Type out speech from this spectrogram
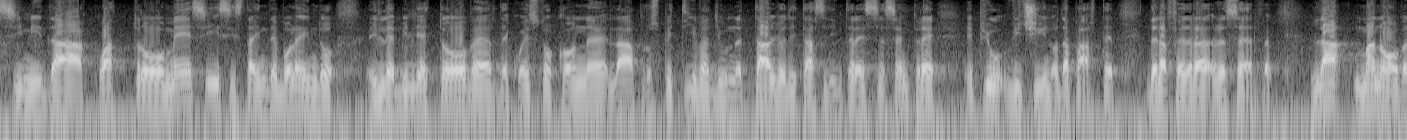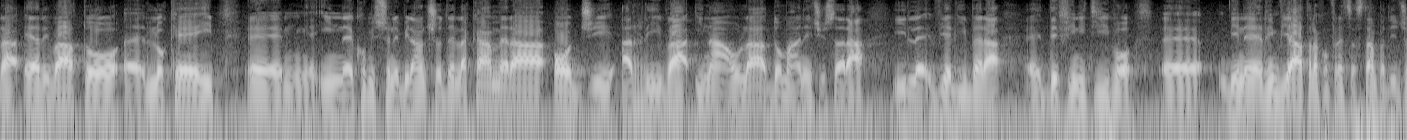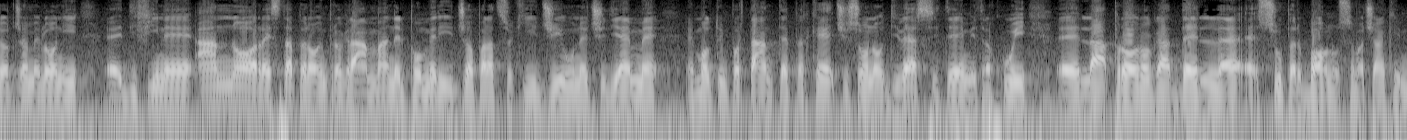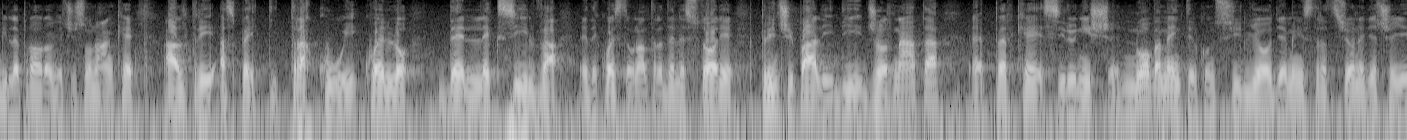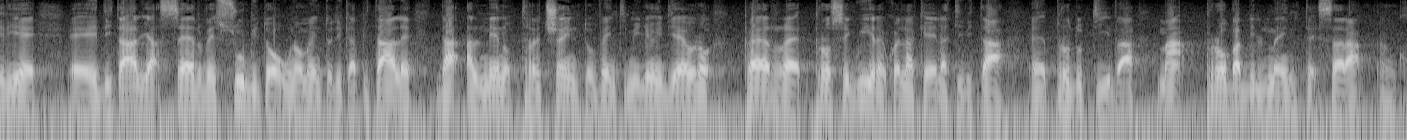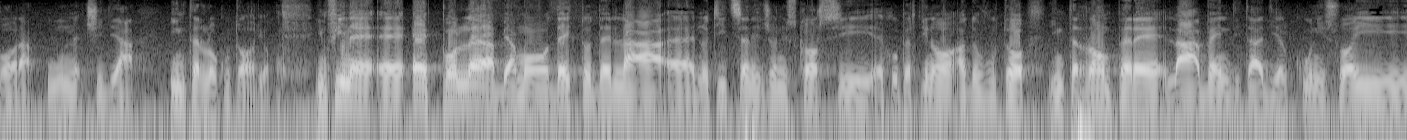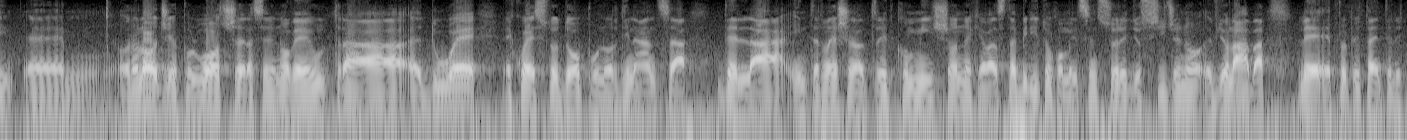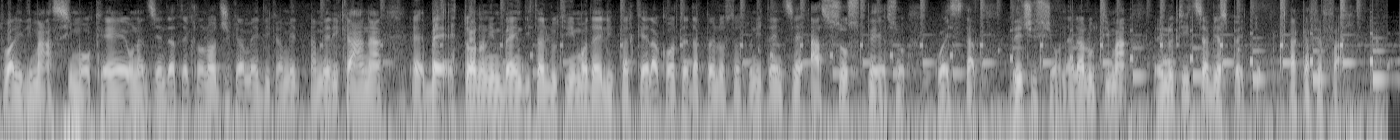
da 4 mesi, si sta indebolendo il biglietto verde, questo con la prospettiva di un taglio dei tassi di interesse sempre più vicino da parte della Federal Reserve. La manovra è arrivato eh, l'ok eh, in Commissione Bilancio della Camera, oggi arriva in aula, domani ci sarà il via libera eh, definitivo. Eh, viene rinviata la conferenza stampa di Giorgia Meloni eh, di fine anno, resta però in programma nel pomeriggio a Palazzo Chigi un CDM molto importante perché ci sono diversi temi tra cui eh, la proroga del eh, super bonus ma c'è anche il mille proroghe, ci sono anche altri aspetti tra cui quello dell'ex Silva ed è questa un'altra delle storie principali di giornata eh, perché si riunisce nuovamente il Consiglio di amministrazione di Acciaierie eh, d'Italia, serve subito un aumento di capitale da almeno 320 milioni di euro per proseguire quella che è l'attività eh, produttiva ma probabilmente sarà ancora un CDA interlocutorio. Infine eh, Apple, abbiamo detto della eh, notizia nei giorni scorsi, eh, Cupertino ha dovuto interrompere la vendita di alcuni suoi ehm, orologi, Apple Watch, la serie 9 Ultra 2 eh, e questo dopo un'ordinanza della International Trade Commission che aveva stabilito come il sensore di ossigeno violava le eh, proprietà intellettuali di Massimo che è un'azienda tecnologica medica americana, eh, beh, tornano in vendita gli ultimi modelli perché la Corte d'Appello statunitense ha sospeso questa decisione. Era l'ultima eh, notizia, vi aspetto a Caffè Affari.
